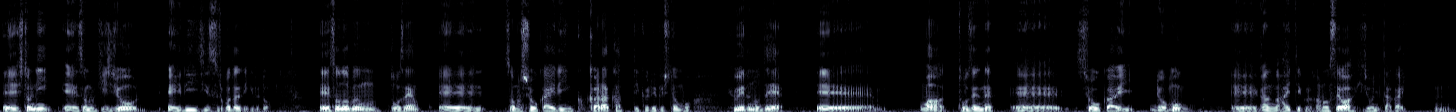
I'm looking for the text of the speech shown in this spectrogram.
えー、人に、えー、その記事を、えー、リーチすることができると。えー、その分、当然、えー、その紹介リンクから買ってくれる人も増えるので、えー、まあ、当然ね、えー、紹介料も、えー、ガンガン入ってくる可能性は非常に高い。うん。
